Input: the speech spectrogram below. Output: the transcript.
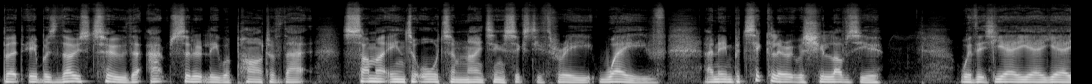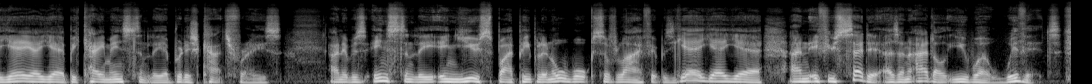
But it was those two that absolutely were part of that summer into autumn 1963 wave. And in particular, it was She Loves You with its yeah, yeah, yeah, yeah, yeah, yeah became instantly a British catchphrase. And it was instantly in use by people in all walks of life. It was yeah, yeah, yeah. And if you said it as an adult, you were with it.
